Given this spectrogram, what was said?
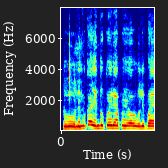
నువ్వు నిమ్మకాయ ఎందుకు కోయలేకపోయావు? ఉల్లిపాయ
